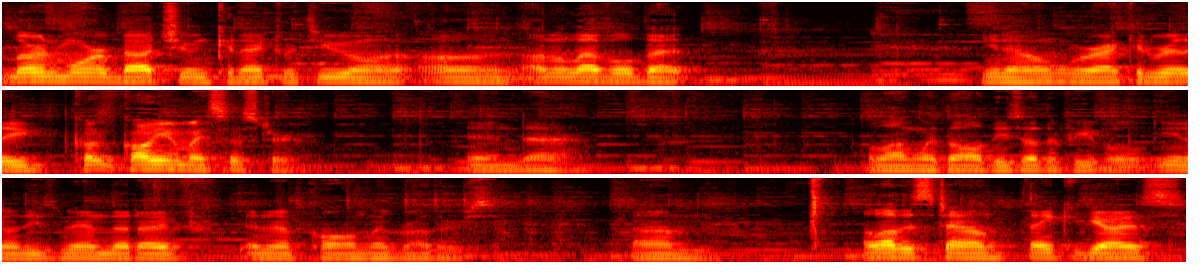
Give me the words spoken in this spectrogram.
learn more about you and connect with you on on, on a level that you know, where I could really call, you my sister, and uh, along with all these other people, you know, these men that I've ended up calling my brothers. Um, I love this town. Thank you guys.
